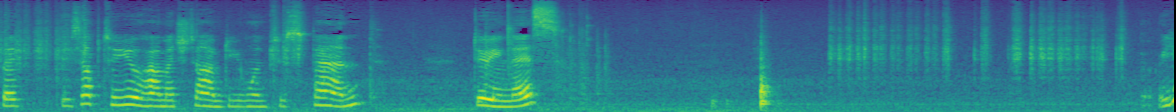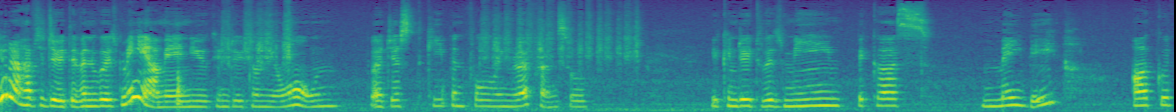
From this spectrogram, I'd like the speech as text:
but it's up to you how much time do you want to spend doing this. You don't have to do it even with me I mean you can do it on your own but just keep on following reference or you can do it with me because maybe I could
